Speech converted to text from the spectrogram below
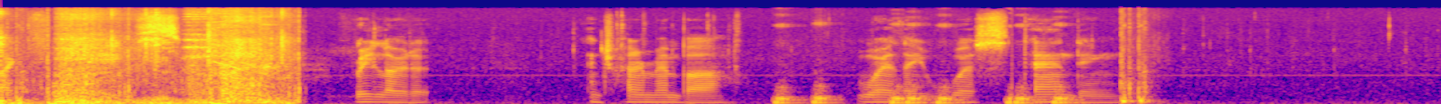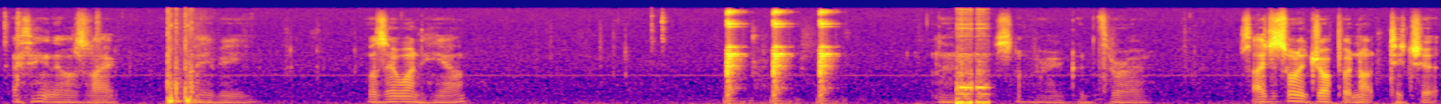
Like four weeks, reload it, and try to remember where they were standing. I think there was like maybe was there one here? No, it's not a very good throw. So I just want to drop it, not ditch it.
